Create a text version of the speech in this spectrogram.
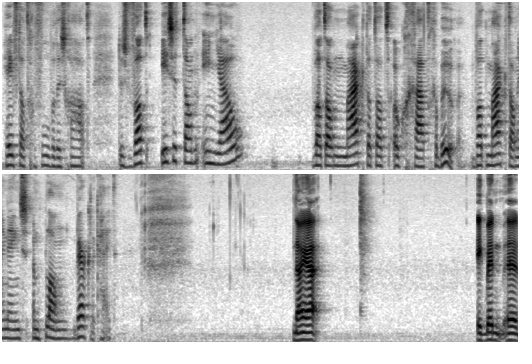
heeft dat gevoel wel eens gehad. Dus wat is het dan in jou wat dan maakt dat dat ook gaat gebeuren? Wat maakt dan ineens een plan werkelijkheid? Nou ja, ik ben, uh,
